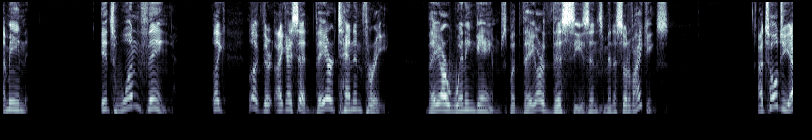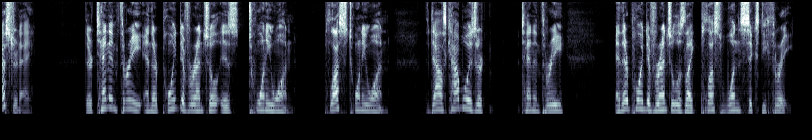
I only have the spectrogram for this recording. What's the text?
I mean, it's one thing. Like, look, they're like I said, they are 10 and 3. They are winning games, but they are this season's Minnesota Vikings. I told you yesterday they're 10 and 3 and their point differential is 21. Plus 21. The Dallas Cowboys are 10 and 3 and their point differential is like plus 163.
